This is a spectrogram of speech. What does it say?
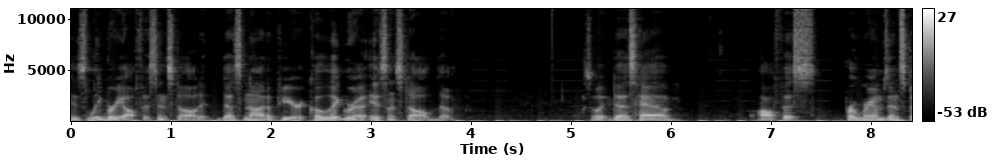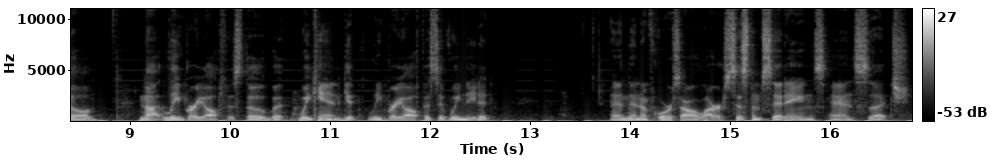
Is LibreOffice installed? It does not appear. Calligra is installed though. So it does have Office programs installed. Not LibreOffice though, but we can get LibreOffice if we need it. And then of course all our system settings and such.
